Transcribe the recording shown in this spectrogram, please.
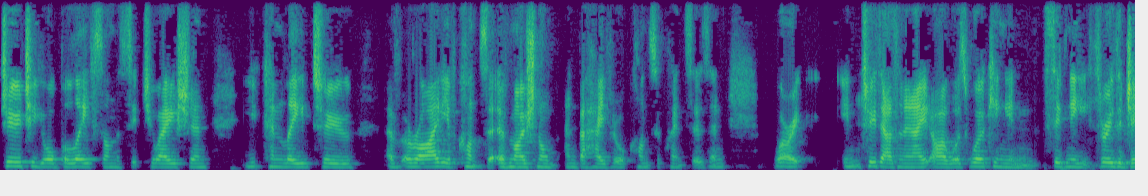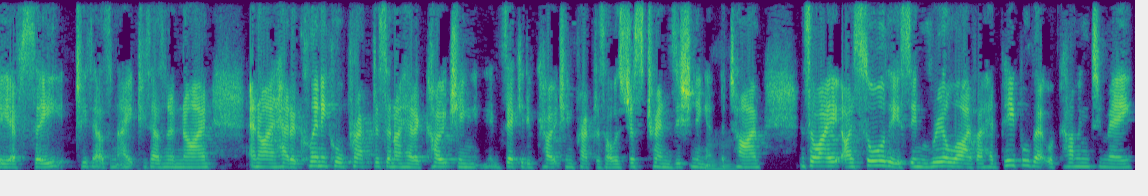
due to your beliefs on the situation, you can lead to a variety of emotional and behavioural consequences. And Warwick, in 2008, I was working in Sydney through the GFC, 2008, 2009, and I had a clinical practice and I had a coaching, executive coaching practice. I was just transitioning at mm-hmm. the time. And so I, I saw this in real life. I had people that were coming to me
